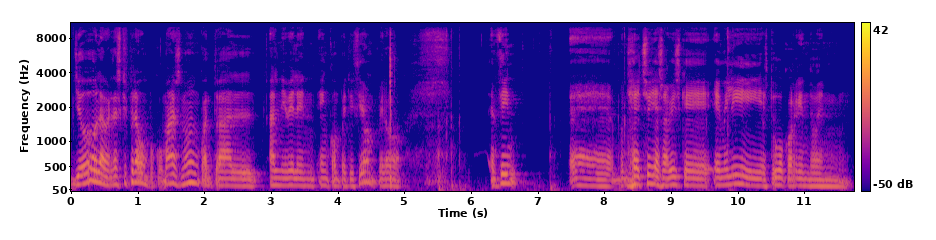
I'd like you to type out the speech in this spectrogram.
yo la verdad es que esperaba un poco más, ¿no? En cuanto al, al nivel en, en, competición, pero en fin, eh, de hecho ya sabéis que Emily estuvo corriendo en,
